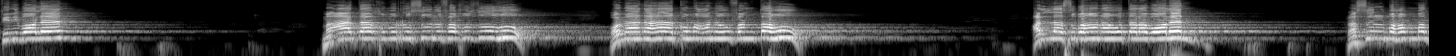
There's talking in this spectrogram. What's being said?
তিনি বলেন মা আতাকুমুর রাসূল ফাখুযুহু ওয়া মা নাহাকুম আনহু ফান্তাহু আল্লাহ সুবহানাহু ওয়া তাআলা বলেন রাসূল মুহাম্মদ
